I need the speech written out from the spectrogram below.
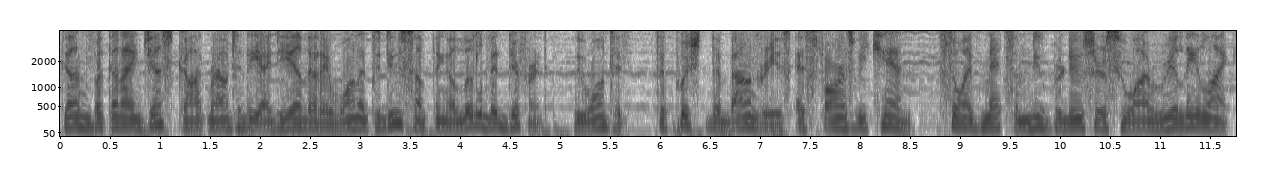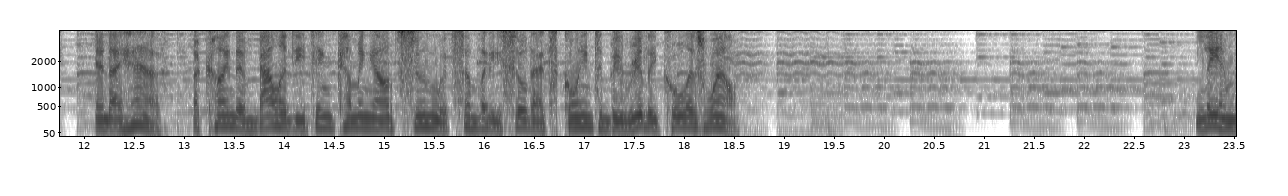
done but then I just got round to the idea that I wanted to do something a little bit different, we wanted to push the boundaries as far as we can, so I've met some new producers who I really like, and I have a kind of ballady thing coming out soon with somebody so that's going to be really cool as well. Liam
